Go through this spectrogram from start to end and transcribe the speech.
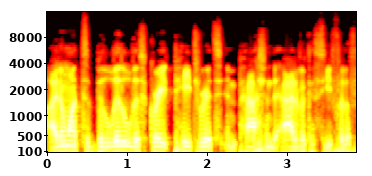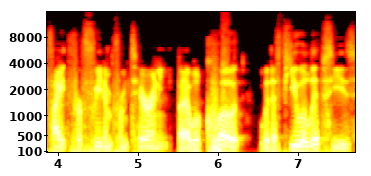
I don't want to belittle this great patriot's impassioned advocacy for the fight for freedom from tyranny, but I will quote with a few ellipses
